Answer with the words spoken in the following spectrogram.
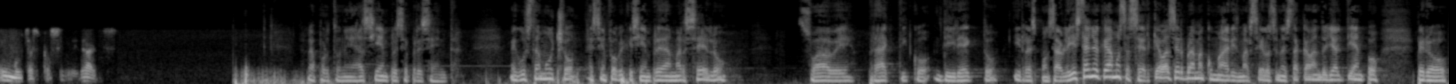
em muitas possibilidades. A oportunidade sempre se apresenta. Me gusta mucho ese enfoque que siempre da Marcelo, suave, práctico, directo y responsable. ¿Y este año qué vamos a hacer? ¿Qué va a hacer Brahma Kumaris, Marcelo? Se nos está acabando ya el tiempo, pero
